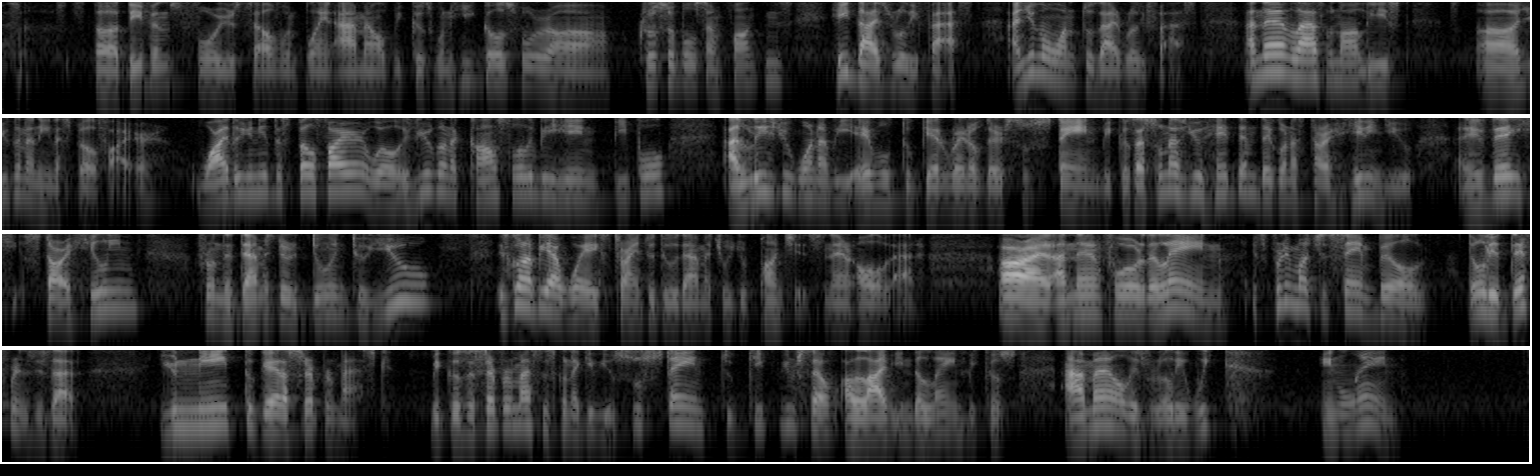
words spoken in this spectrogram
uh, defense for yourself when playing Amael because when he goes for uh, crucibles and fountains, he dies really fast, and you don't want to die really fast. And then last but not least, uh, you're gonna need a spellfire. Why do you need the spellfire? Well, if you're gonna constantly be hitting people, at least you wanna be able to get rid of their sustain because as soon as you hit them, they're gonna start hitting you, and if they start healing from the damage they're doing to you, it's gonna be a waste trying to do damage with your punches and all of that. All right, and then for the lane, it's pretty much the same build. The only difference is that you need to get a Serpent Mask because the Serpent Mask is going to give you sustain to keep yourself alive in the lane because Amael is really weak in lane.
